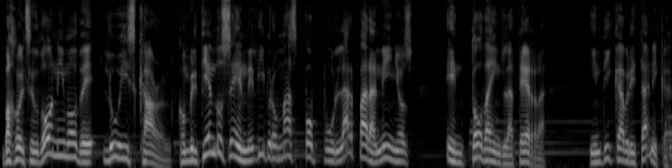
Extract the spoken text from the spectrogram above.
bajo el seudónimo de Lewis Carroll, convirtiéndose en el libro más popular para niños en toda Inglaterra, indica británica.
